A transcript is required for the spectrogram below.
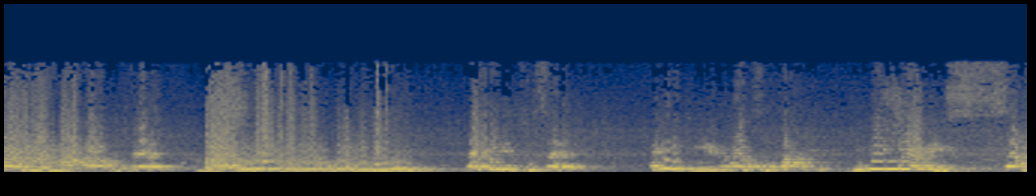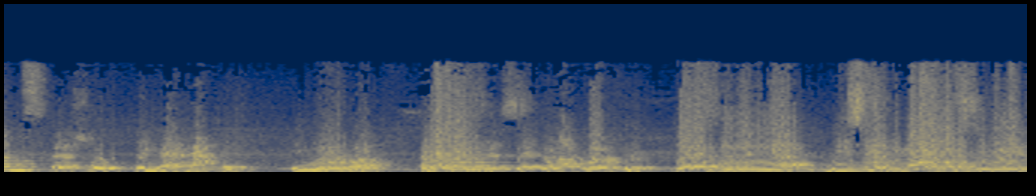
don't even know about the faith. Maybe you just say, Hey, do you know what's important? Can you share me some special thing that happened in your life? That's that God worked through. That's the idea. We said we almost to get to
